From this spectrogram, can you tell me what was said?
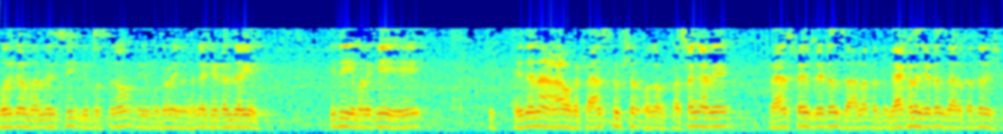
కోరికను మన్నించి ఈ పుస్తకం ఈ ముద్రణ ఈ విధంగా చేయడం జరిగింది. ఇది మనకి ఏదైనా ఒక ట్రాన్స్క్రిప్షన్ ఒక ప్రసంగాన్ని ట్రాన్స్క్రైబ్ చేయడం చాలా పెద్ద లేఖనం చేయడం చాలా పెద్ద విషయం.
